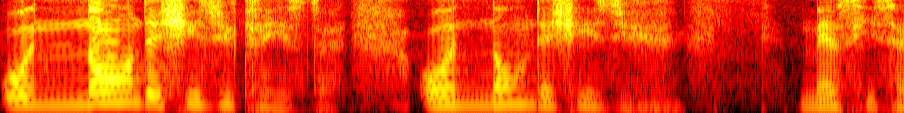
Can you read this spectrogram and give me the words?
au nom de Jésus-Christ. Au nom de Jésus. Merci Seigneur.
